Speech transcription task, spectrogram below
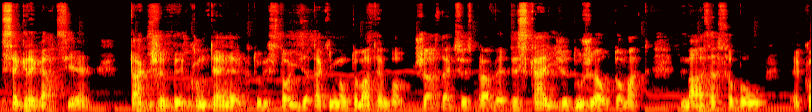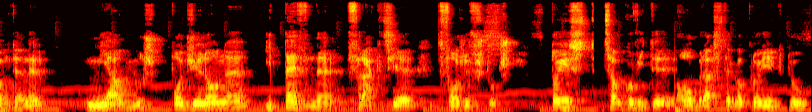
segregację, tak żeby kontener, który stoi za takim automatem, bo trzeba zdać sobie sprawę ze skali, że duży automat ma za sobą kontener, miał już podzielone i pewne frakcje tworzyw sztucznych. To jest całkowity obraz tego projektu,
